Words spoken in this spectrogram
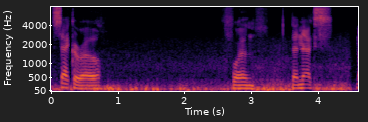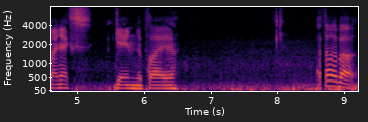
Sekiro for the next my next game to play. I thought about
